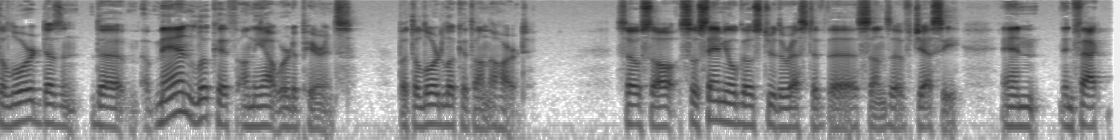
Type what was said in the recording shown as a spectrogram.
the Lord doesn't, the man looketh on the outward appearance, but the Lord looketh on the heart. So, so, so Samuel goes through the rest of the sons of Jesse, and in fact,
